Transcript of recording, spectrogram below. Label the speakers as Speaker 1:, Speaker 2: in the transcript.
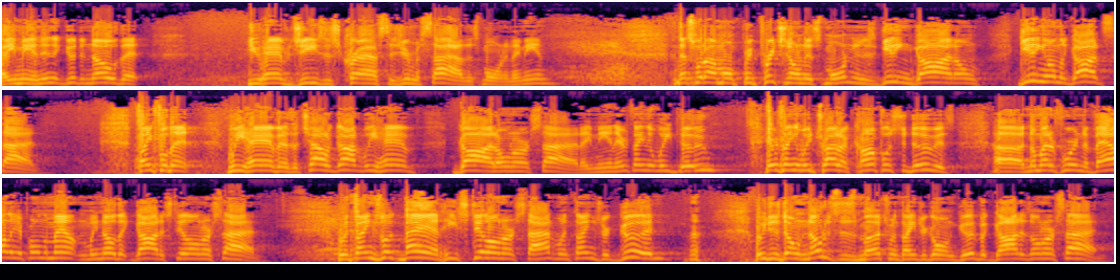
Speaker 1: Amen. Isn't it good to know that you have Jesus Christ as your Messiah this morning? Amen. And that's what I'm going to be preaching on this morning is getting God on getting on the God side. Thankful that we have as a child of God, we have God on our side. Amen. Everything that we do, everything that we try to accomplish to do is uh, no matter if we're in the valley or on the mountain, we know that God is still on our side. When things look bad, He's still on our side. When things are good, we just don't notice as much when things are going good, but God is on our side.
